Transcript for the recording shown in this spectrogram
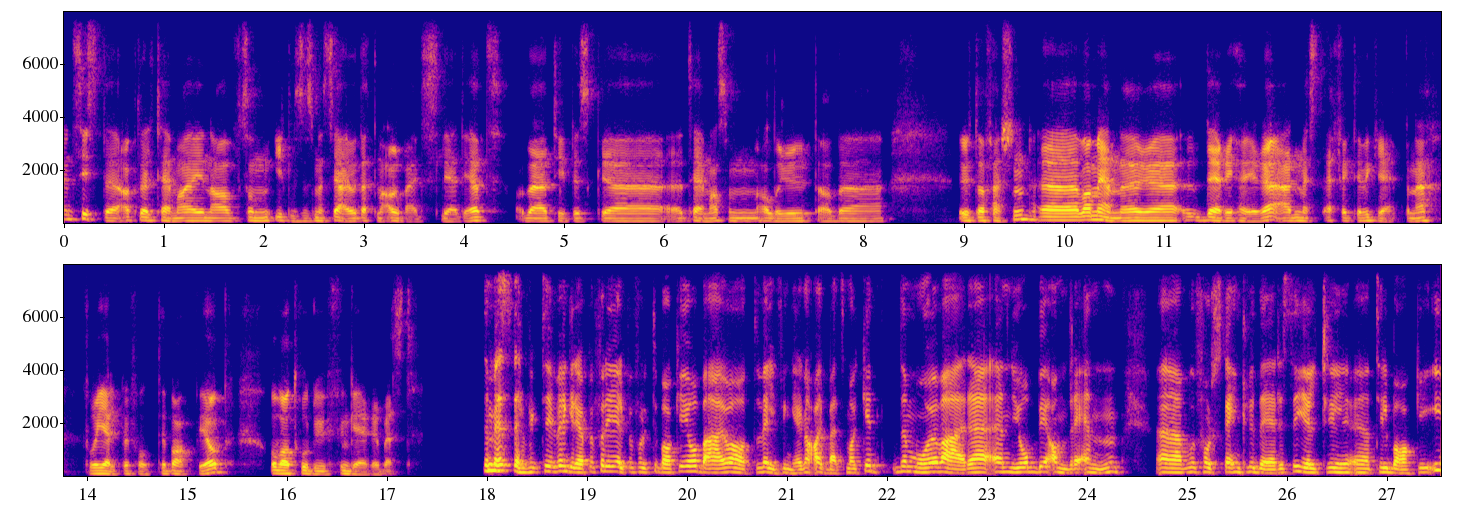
En siste aktuelt tema i Nav som ytelsesmessig er jo dette med arbeidsledighet. Det er et typisk eh, tema som aldri går ut av uh, ut av fashion. Eh, hva mener eh, dere i Høyre er de mest effektive grepene for å hjelpe folk tilbake på jobb, og hva tror du fungerer best? Det mest effektive grepet for å hjelpe folk tilbake i jobb, er jo å ha et velfungerende arbeidsmarked. Det må jo være en jobb i andre enden eh, hvor folk skal inkluderes i eller til, eh, tilbake i.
